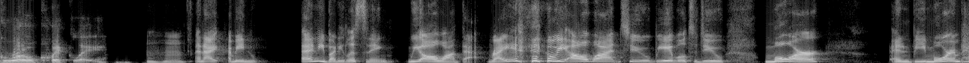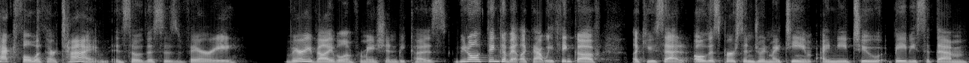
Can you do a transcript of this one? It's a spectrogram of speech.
grow quickly. Mm-hmm. And I I mean anybody listening, we all want that, right? we all want to be able to do more and be more impactful with our time. And so this is very very valuable information because we don't think of it like that. We think of, like you said, oh, this person joined my team. I need to babysit them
